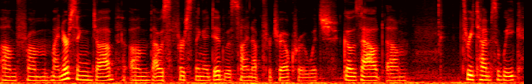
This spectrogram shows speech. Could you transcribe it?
um, from my nursing job, um, that was the first thing I did was sign up for trail crew, which goes out um, three times a week,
